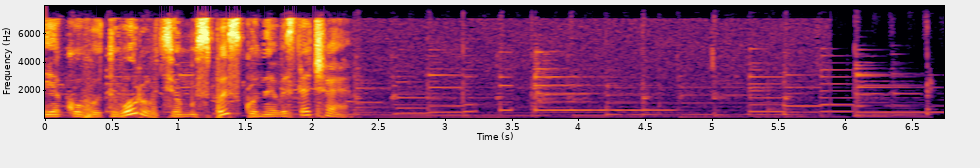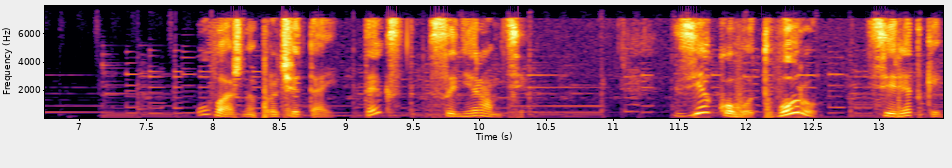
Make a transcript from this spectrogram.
Якого твору в цьому списку не вистачає? Уважно прочитай текст в синій рамці. З якого твору ці рядки?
